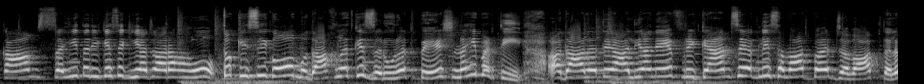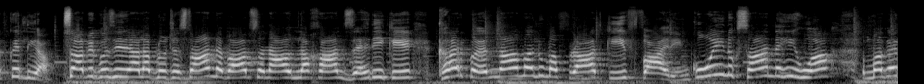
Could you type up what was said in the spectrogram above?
کام صحیح طریقے سے کیا جا رہا ہو تو کسی کو مداخلت کی ضرورت پیش نہیں پڑتی۔ عدالت عالیہ نے فریقین سے اگلی سماعت پر جواب طلب کر لیا۔ سابق وزیر اعلیٰ بلوچستان نواب ثناء اللہ خان زہری کے گھر پر نامعلوم افراد کی فائرنگ، کوئی نقصان نہیں ہوا، مگر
